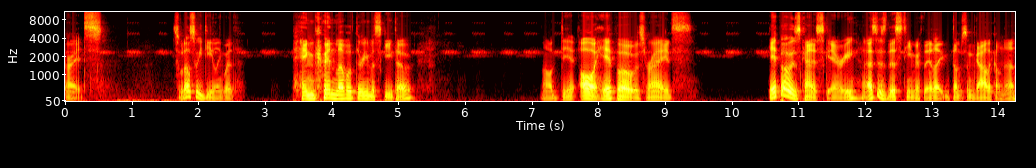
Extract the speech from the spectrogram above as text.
Alright. So what else are we dealing with? Penguin level 3 mosquito. Oh dear. Oh, hippos, right. Hippo is kind of scary. As is this team if they like dump some garlic on there.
